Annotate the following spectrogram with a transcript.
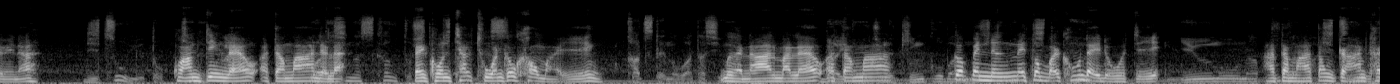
ด้วยนะ ความจริงแล้วอาตมาเนี่ยแหละ เป็นคนชักชวนเขาเข้ามาเอง เมื่อนานมาแล้วอาตมาก็เป็นหนึ่งในสมบัติของไดโดจิอาตมาต้องการใคร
